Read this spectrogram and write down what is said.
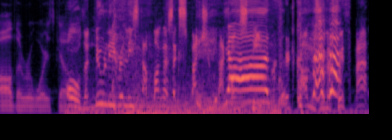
all the rewards though. all the newly released Among Us expansion pack Yes! on Steam. It comes with a fifth map.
